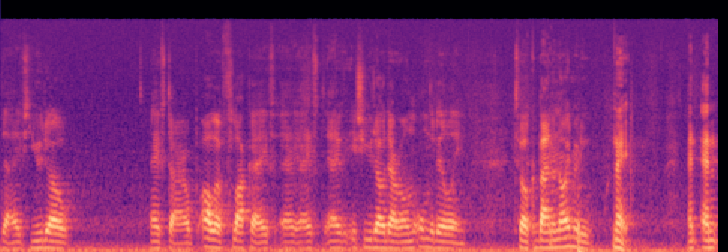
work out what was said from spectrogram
daar heeft judo, heeft daar op alle vlakken, heeft, eh, heeft, heeft, is judo daar wel een onderdeel in. Terwijl ik het bijna nooit meer doe. Nee. En, en,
